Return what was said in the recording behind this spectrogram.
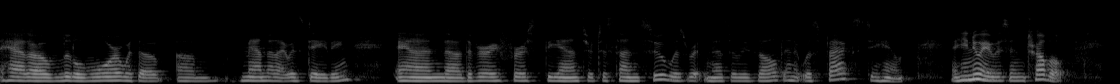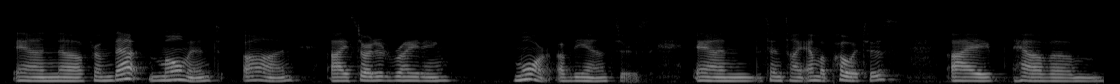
had a little war with a um, man that I was dating, the very first The Answer to Sun Tzu was written as a result, and it was faxed to him. And he knew he was in trouble. And uh, from that moment on, I started writing more of the answers. And since I am a poetess, I have um,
